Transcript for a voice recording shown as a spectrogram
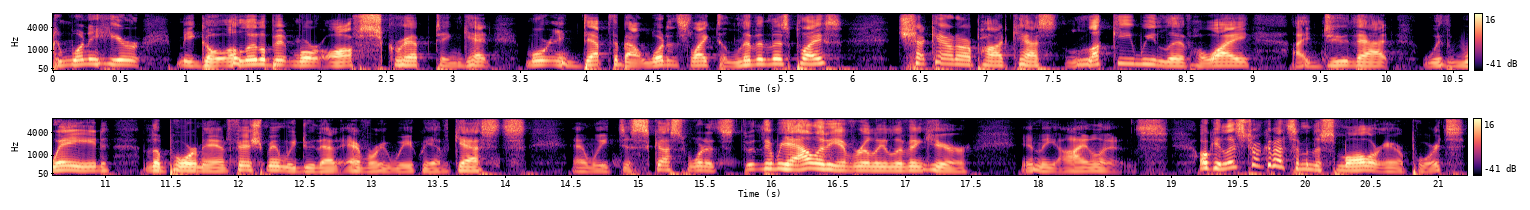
and want to hear me go a little bit more off script and get more in depth about what it's like to live in this place, check out our podcast, Lucky We Live Hawaii. I do that with Wade, the poor man Fishman. We do that every week. We have guests and we discuss what it's the reality of really living here in the islands. Okay, let's talk about some of the smaller airports.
